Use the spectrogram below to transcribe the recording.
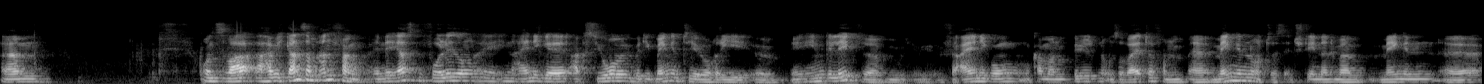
Ähm, und zwar habe ich ganz am Anfang in der ersten Vorlesung äh, in einige Axiome über die Mengentheorie äh, hingelegt. Äh, Vereinigungen kann man bilden und so weiter von äh, Mengen und es entstehen dann immer Mengen, äh,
